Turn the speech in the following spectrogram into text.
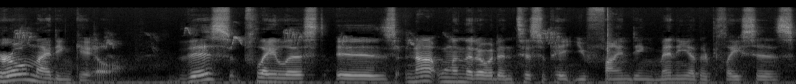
Earl Nightingale. This playlist is not one that I would anticipate you finding many other places.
